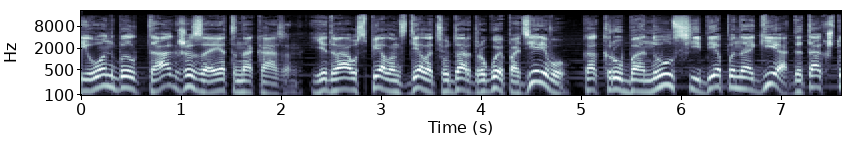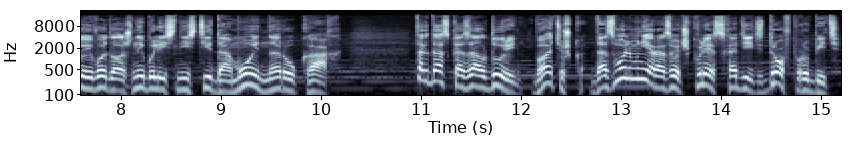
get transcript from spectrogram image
И он был также за это наказан. Едва успел он сделать удар другой по дереву, как рубанул себе по ноге, да так, что его должны были снести домой на руках – Тогда сказал дурень, «Батюшка, дозволь мне разочек в лес сходить, дров порубить».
